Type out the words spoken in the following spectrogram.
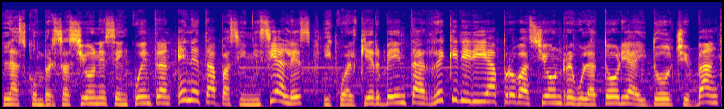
Las conversaciones se encuentran en etapas iniciales y cualquier venta requeriría aprobación regulatoria y Dolce Bank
